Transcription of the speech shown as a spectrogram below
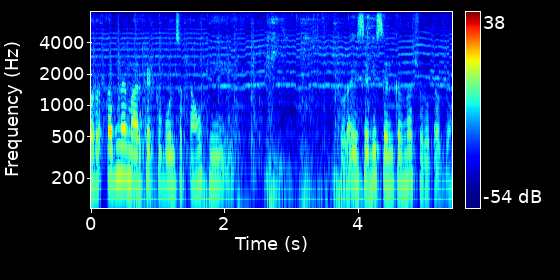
और अब मैं मार्केट को बोल सकता हूँ कि थोड़ा इसे भी सेल करना शुरू कर दो।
